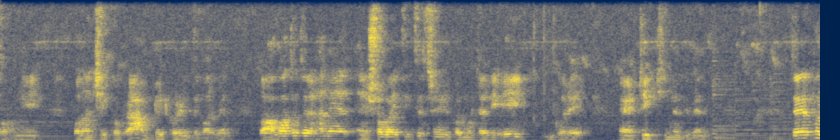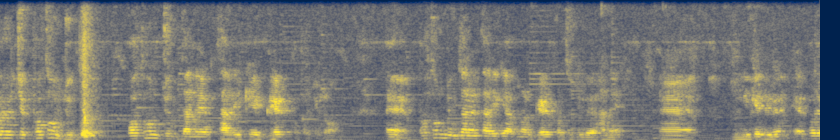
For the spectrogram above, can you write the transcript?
তখনই প্রধান শিক্ষকরা আপডেট করে নিতে পারবেন। তো আপাতত এখানে সবাই তৃতীয় শ্রেণির কর্মচারী এই করে ঠিক চিহ্ন দিবেন। তো এরপরে হচ্ছে প্রথম যোগদান। প্রথম যোগদানের তারিখে গ্রেড কত ছিল? হ্যাঁ প্রথম যোগদানের তারিখে আপনার গ্রেড কত ছিল এখানে? লিখে দিবেন। এরপরে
